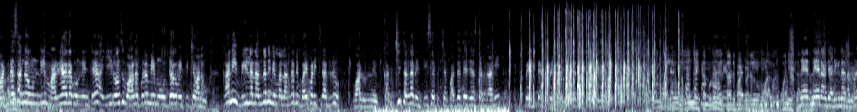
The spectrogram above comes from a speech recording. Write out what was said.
మట్టసంగా ఉండి మర్యాదగా ఉండింటే ఈ రోజు వాళ్ళకు కూడా మేము ఉద్యోగం ఇప్పించే వాళ్ళము కానీ వీళ్ళని అందరినీ మిమ్మల్ని అందరినీ భయపడించినట్టు వాళ్ళని ఖచ్చితంగా నేను తీసేపించే పద్ధతే చేస్తాను. కానీ పెట్టే పెట్టే నేను నేను అది అడిగినానమ్మా.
